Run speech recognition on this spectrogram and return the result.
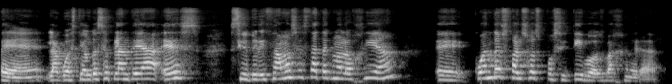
la cuestión que se plantea es si utilizamos esta tecnología, eh, ¿cuántos falsos positivos va a generar?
